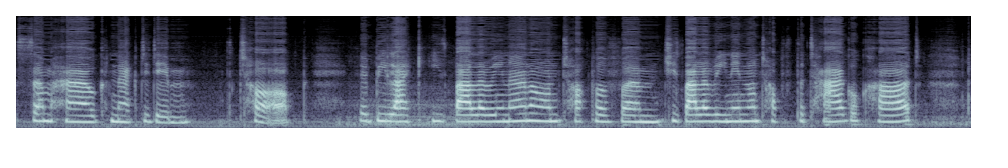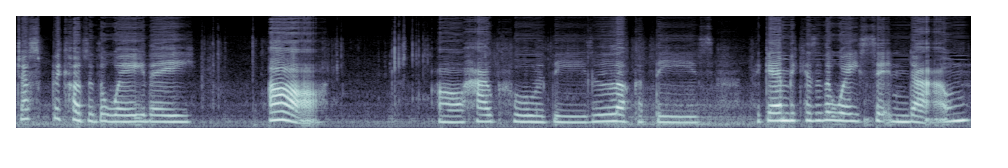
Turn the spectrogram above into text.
somehow connected him the top it'd be like he's ballerina on top of um, she's ballerina on top of the tag or card just because of the way they are. Oh how cool are these? Look at these. Again because of the way sitting down.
